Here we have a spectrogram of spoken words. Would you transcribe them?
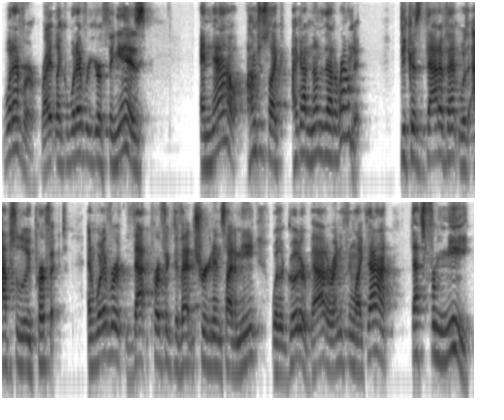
whatever, right? Like whatever your thing is. And now I'm just like, I got none of that around it because that event was absolutely perfect. And whatever that perfect event triggered inside of me, whether good or bad or anything like that, that's for me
